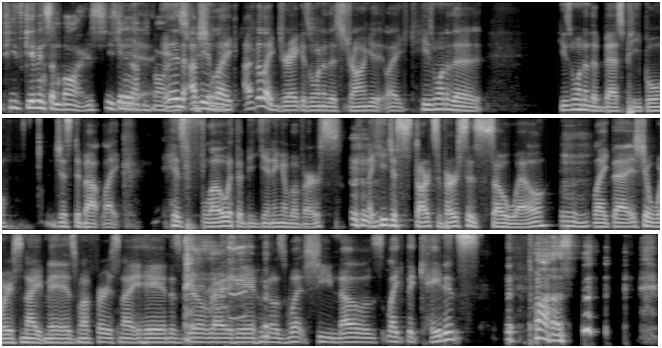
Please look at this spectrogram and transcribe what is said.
he's giving some bars. He's getting off his Yeah. bars. And I mean, sure. like, I feel like Drake is one of the strongest, like, he's one of the he's one of the best people just about like his flow at the beginning of a verse. Mhm, Like he just starts verses so well. mhm. Like that. It's your worst nightmare. It's my first night here, and this girl right here who knows what she knows. Like the cadence. pause.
